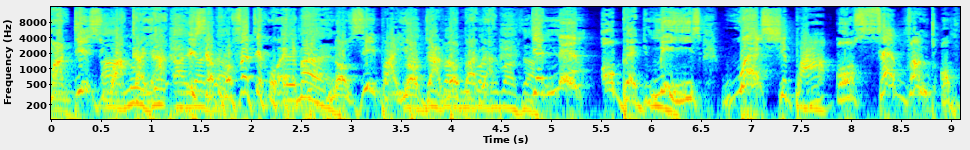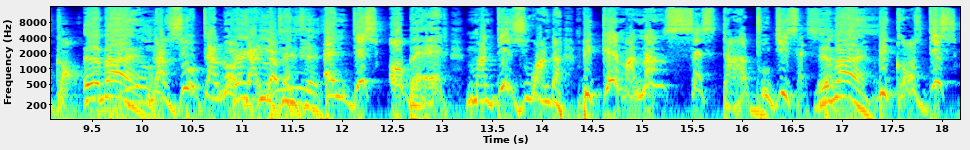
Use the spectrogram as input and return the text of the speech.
My, this wakaya. It's a prophetic word. Amen. No ziba yoda Ziba, lobada. ziba, ziba. The name Obed means worshipper or servant of God. Amen. Nazuta Lord Thank you, Jesus. And this Obed, Mandizuanda, became an ancestor to Jesus. Amen. Because this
